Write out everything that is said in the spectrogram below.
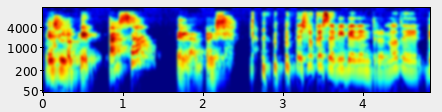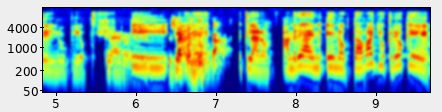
es lo que pasa en la empresa. es lo que se vive dentro ¿no? del núcleo. Claro, es la conducta. claro, Andrea, en, octava yo creo que,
